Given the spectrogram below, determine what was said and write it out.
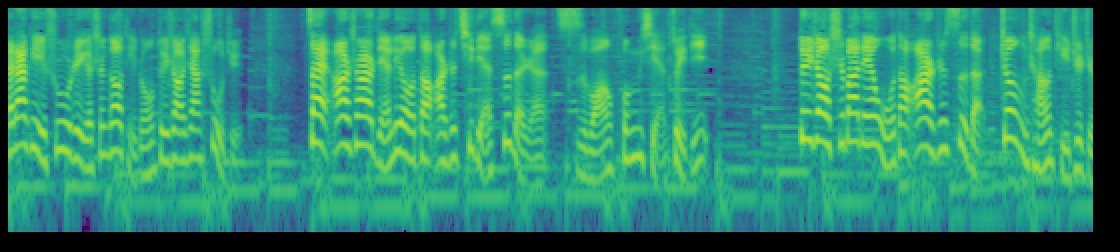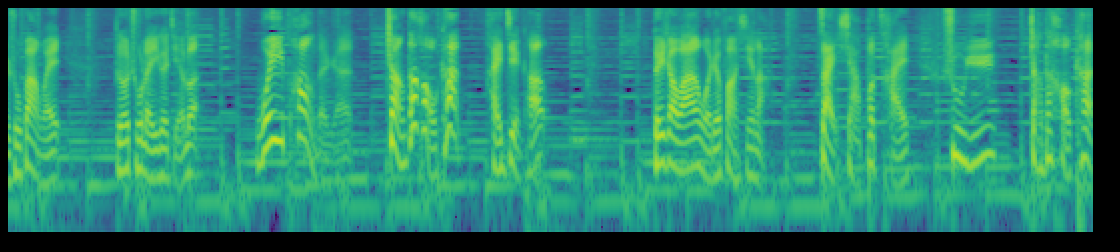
大家可以输入这个身高体重对照一下数据，在二十二点六到二十七点四的人死亡风险最低，对照十八点五到二十四的正常体质指数范围，得出了一个结论：微胖的人长得好看还健康。对照完我就放心了，在下不才，属于长得好看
